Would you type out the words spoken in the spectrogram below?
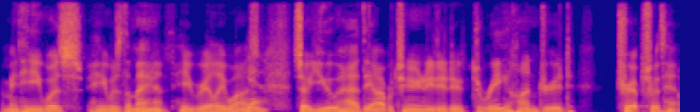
I mean, he was he was the man. He really was. Yeah. So you had the opportunity to do 300 trips with him.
